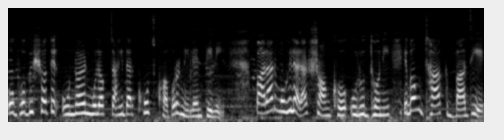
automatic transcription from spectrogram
ও ভবিষ্যতের উন্নয়নমূলক চাহিদার খোঁজ খবর নিলেন তিনি। পাড়ার মহিলারা শঙ্খ, উলুধ্বনি এবং ঢাক বাজিয়ে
